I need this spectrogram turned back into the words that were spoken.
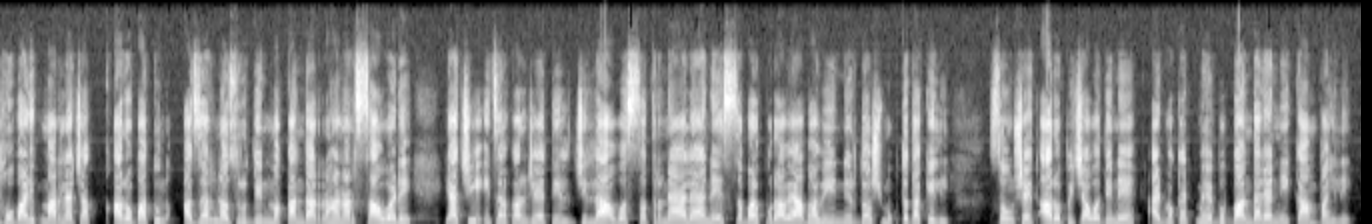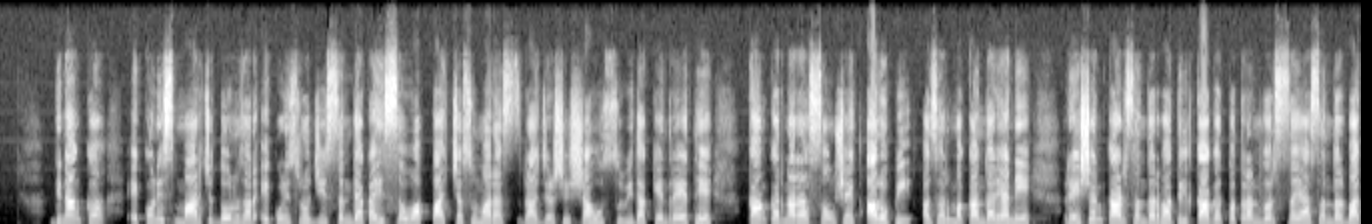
थोबाडीत मारल्याच्या आरोपातून अझर नजरुद्दीन मकानदार राहणार सावडे याची इचलकरंजी येथील जिल्हा व सत्र न्यायालयाने सबळ पुराव्याअभावी निर्दोष मुक्तता केली. संशयित आरोपीच्या वतीने ॲडव्होकेट मेहबूब बांदार यांनी काम पाहिले. दिनांक एकोणीस मार्च दोन हजार एकोणीस रोजी संध्याकाळी सव्वा पाचच्या सुमारास राजर्षी शाहू सुविधा केंद्र येथे काम करणारा संशयित आरोपी अझर मकानदार याने रेशन कार्ड संदर्भातील कागदपत्रांवर सह्या संदर्भात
